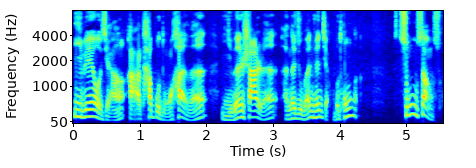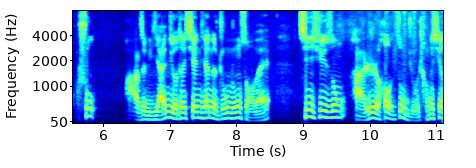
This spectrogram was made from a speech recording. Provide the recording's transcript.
一边又讲啊他不懂汉文，以文杀人啊，那就完全讲不通了。综上所述啊，这个研究他先前的种种所为，金熙宗啊日后纵酒成性，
